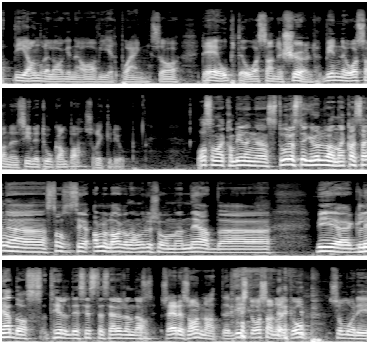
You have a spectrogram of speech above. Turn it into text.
at de andre lagene avgir poeng, så det er opp til Åsane sjøl. Vinner Åsane sine to kamper, så rykker de opp. Åsane kan bli den store, stygge ulven. Den kan sende så å si alle lagene i andredivisjonen ned. eh, vi eh, gleder oss til de siste serierundene. Så er det sånn at eh, hvis Åsane rykker opp, så må de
